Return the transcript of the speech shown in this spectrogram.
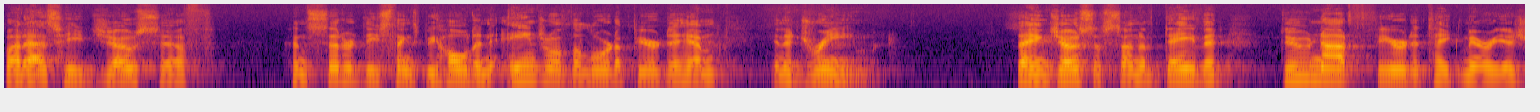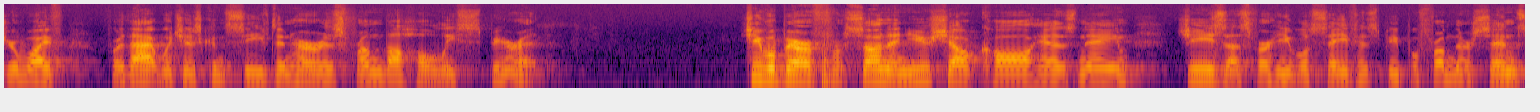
But as he, Joseph, considered these things, behold, an angel of the Lord appeared to him in a dream, saying, Joseph, son of David, do not fear to take Mary as your wife, for that which is conceived in her is from the Holy Spirit. She will bear a son, and you shall call his name Jesus, for he will save his people from their sins.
